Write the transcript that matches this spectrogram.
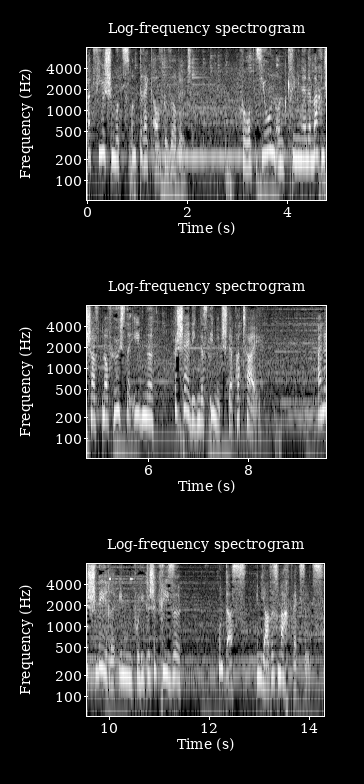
hat viel Schmutz und Dreck aufgewirbelt. Korruption und kriminelle Machenschaften auf höchster Ebene beschädigen das Image der Partei. Eine schwere innenpolitische Krise und das im Jahr des Machtwechsels.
